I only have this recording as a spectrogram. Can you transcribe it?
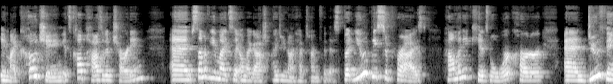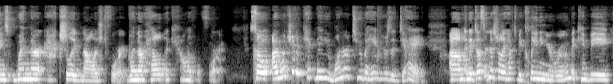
in my coaching. It's called positive charting. And some of you might say, oh my gosh, I do not have time for this. But you would be surprised how many kids will work harder and do things when they're actually acknowledged for it, when they're held accountable for it. So I want you to pick maybe one or two behaviors a day. Um, and it doesn't necessarily have to be cleaning your room. It can be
